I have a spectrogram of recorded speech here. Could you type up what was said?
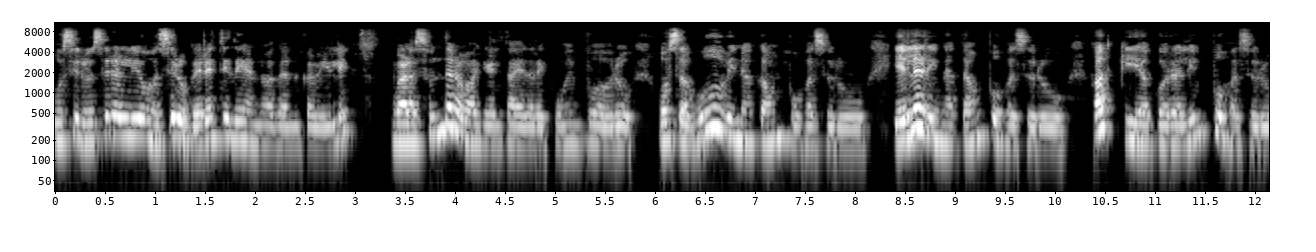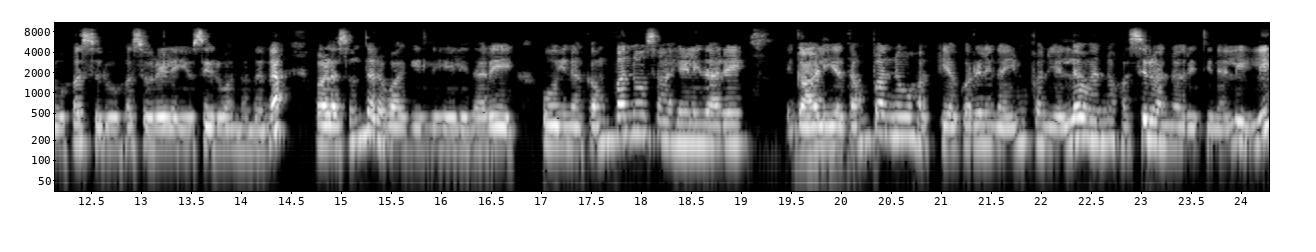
ಉಸಿರು ಉಸಿರಲ್ಲಿಯೂ ಹಸಿರು ಬೆರೆತಿದೆ ಅನ್ನೋದನ್ನು ಕವಿಯಲ್ಲಿ ಬಹಳ ಸುಂದರವಾಗಿ ಹೇಳ್ತಾ ಇದ್ದಾರೆ ಕುವೆಂಪು ಅವರು. ಹೊಸ ಹೂವಿನ ಕಂಪು ಹಸುರು ಎಲರಿನ ತಂಪು ಹಸುರು, ಹಕ್ಕಿಯ ಕೊರಲಿಂಪು ಹಸುರು ಹಸುರು ಹಸುರೆಳೆಯುಸಿರು ಅನ್ನೋದನ್ನ ಬಹಳ ಸುಂದರವಾಗಿ ಇಲ್ಲಿ ಹೇಳಿದ್ದಾರೆ. ಹೂವಿನ ಕಂಪನ್ನು ಸಹ ಹೇಳಿದ್ದಾರೆ. ಗಾಳಿಯ ತಂಪನ್ನು, ಹಕ್ಕಿಯ ಕೊರಳಿನ ಇಂಪನ್ನು, ಎಲ್ಲವನ್ನು ಹಸಿರು ಅನ್ನೋ ರೀತಿಯಲ್ಲಿ ಇಲ್ಲಿ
